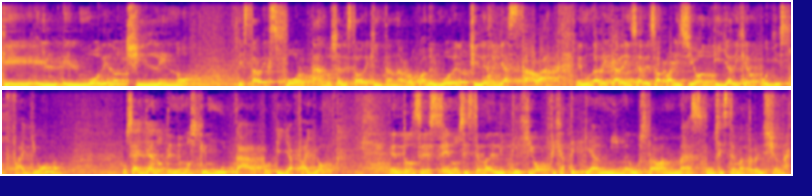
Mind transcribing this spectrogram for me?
que el, modelo chileno estaba exportándose al estado de Quintana Roo cuando el modelo chileno ya estaba en una decadencia, desaparición y ya dijeron, oye, esto falló. O sea, ya lo tenemos que mutar porque ya falló. Entonces, en un sistema de litigio, fíjate que a mí me gustaba más un sistema tradicional.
